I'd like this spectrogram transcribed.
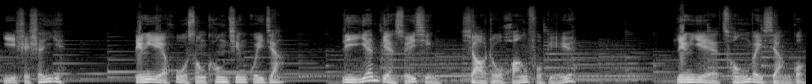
已是深夜，灵叶护送空清归家，李嫣便随行小住皇府别院。灵叶从未想过，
